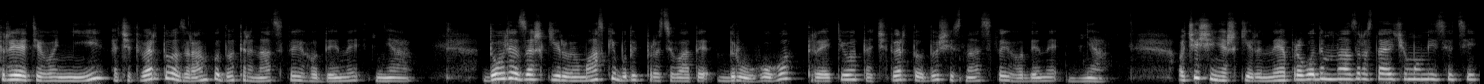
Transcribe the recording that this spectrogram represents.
третього ні, а четвертого зранку до 13 години дня. Догляд за шкірою маски будуть працювати 2, 3 та 4 до 16 години дня. Очищення шкіри не проводимо на зростаючому місяці,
